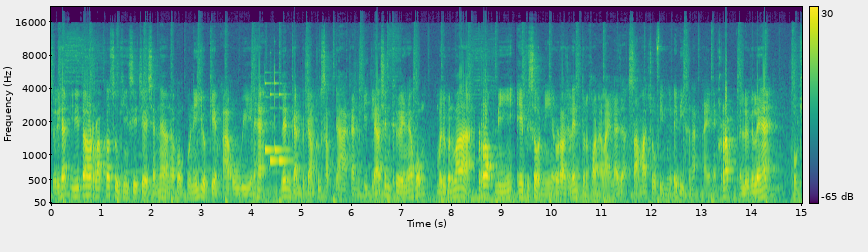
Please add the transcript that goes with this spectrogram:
สวัสดีครับยินดีต้อนรับเข้าสู่ King CJ Channel นะผมวันนี้อยู่เกม ROV นะฮะ เล่นกันประจำทุกสัปดาห์กันอีกแล้วเช่นเคยนะครับผม มาดูกันว่ารอบนี้ เอพิโซดนี้เราจะเล่นตัวละครอะไร และจะสามารถโชว์ฝีมือได้ดีขนาดไหนนะครับไปลุยกันเลยฮะโอเค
